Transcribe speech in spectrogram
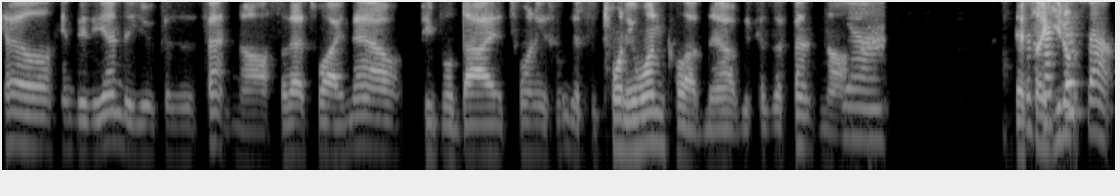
pill can be the end of you because of the fentanyl so that's why now people die at 20 it's a 21 club now because of fentanyl Yeah. it's So like you don't this out.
